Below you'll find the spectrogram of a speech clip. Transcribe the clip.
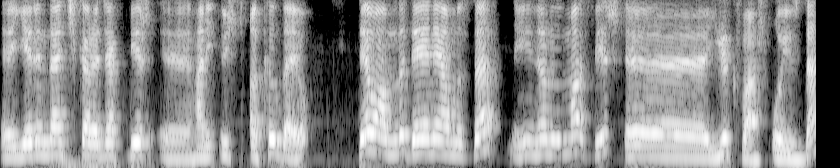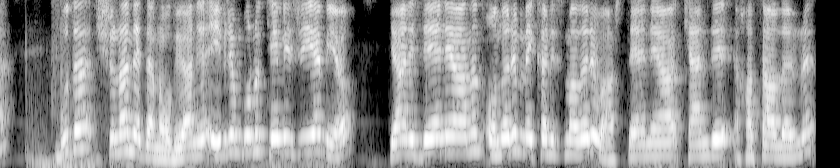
e, yerinden çıkaracak bir e, hani üst akıl da yok. Devamlı DNA'mızda inanılmaz bir e, yük var o yüzden. Bu da şuna neden oluyor. Yani evrim bunu temizleyemiyor. Yani DNA'nın onarım mekanizmaları var. DNA kendi hatalarını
